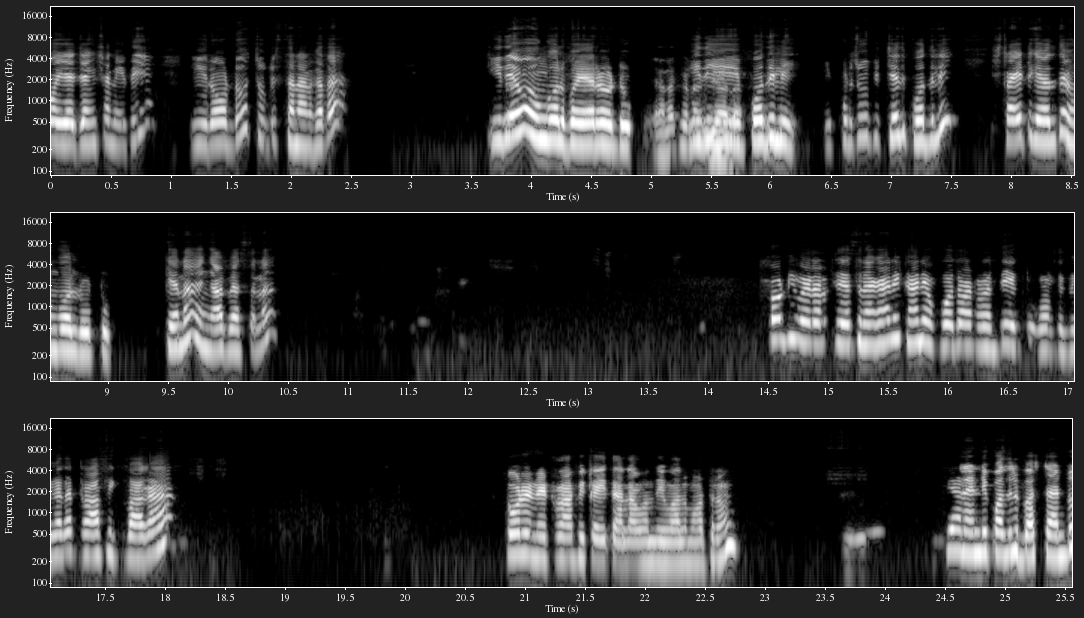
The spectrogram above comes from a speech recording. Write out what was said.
పోయే జంక్షన్ ఇది. ఈ రోడ్డు చూపిస్తున్నాను కదా. ఇదేమో ఒంగోలు పోయే రోడ్డు. ఇది. పొదిలి. ఇప్పుడు చూపించేది పొదిలి. స్ట్రైట్గా వెళ్తే ఒంగోలు రూట్. ఓకేనా? ఇంకా ఆపేస్తానా రోడ్లు వెడల్పు చేసినా కానీ కానీ ఒక్కో చోట రద్దీ ఎక్కువ ఉంటుంది కదా ట్రాఫిక్ బాగా. చూడండి ట్రాఫిక్ అయితే అలా ఉంది ఇవాళ మాత్రం. ఇదేనండి పొదులు బస్ స్టాండ్.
